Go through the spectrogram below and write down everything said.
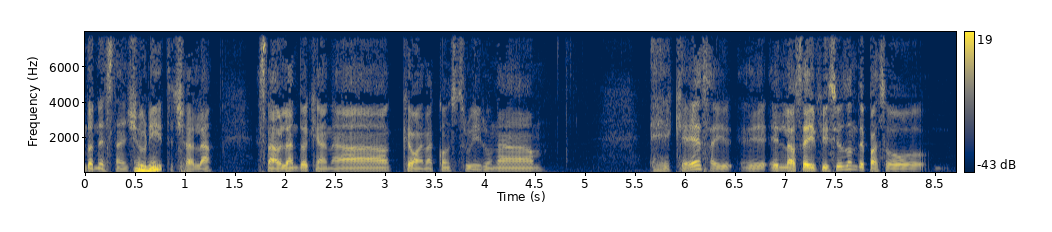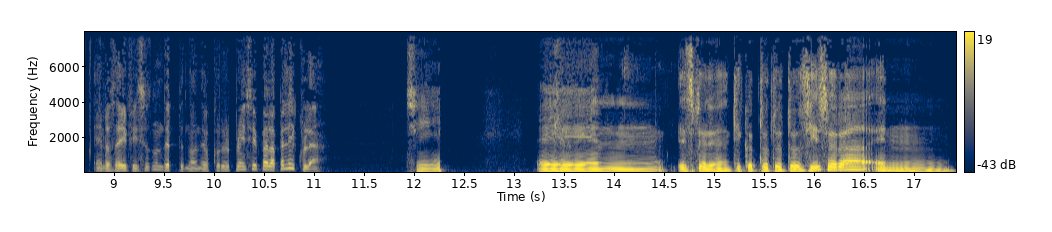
donde están Shuri y T'Challa, están hablando que van a, que van a construir una... Eh, ¿Qué es? Eh, en los edificios donde pasó, en los edificios donde, donde ocurrió el principio de la película. Sí. En... Espera un tú, tú, tú, sí, eso era en...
